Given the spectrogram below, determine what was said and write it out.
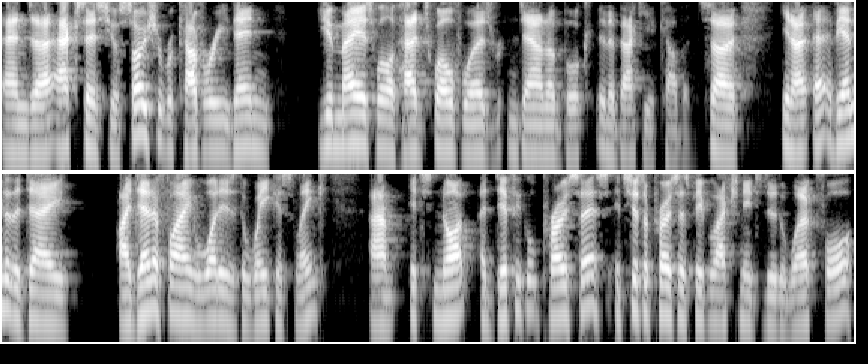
and uh, access your social recovery, then you may as well have had 12 words written down a book in the back of your cupboard. So, you know, at the end of the day, identifying what is the weakest link, um, it's not a difficult process. It's just a process people actually need to do the work for.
